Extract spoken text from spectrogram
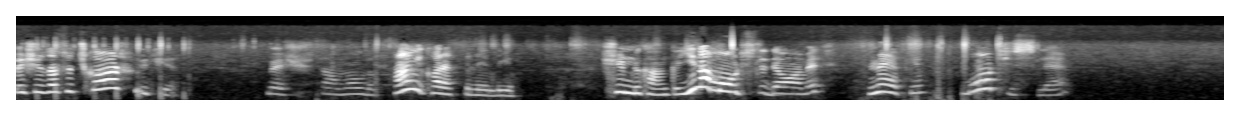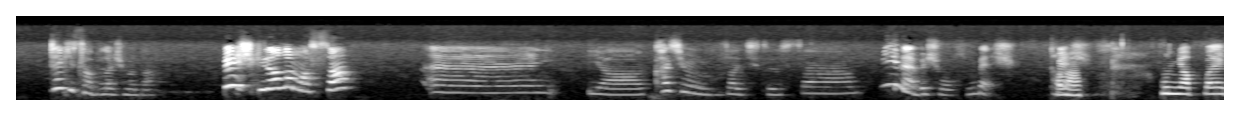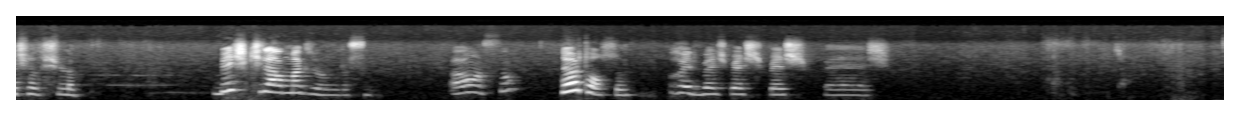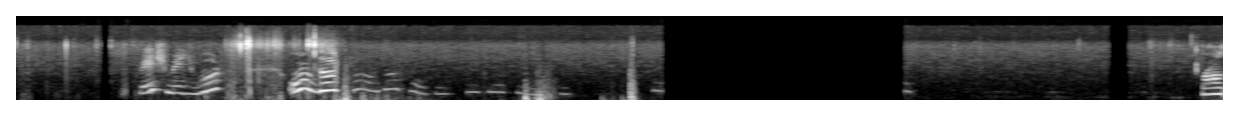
500 atı çıkar. 2 5 tamam oldu. Hangi karakteri alayım? Şimdi kanka yine Mortis'le devam et. Ne yapayım? Mortis'le tek hesaplaşmada 5 kilo alamazsan eee, ya kaç mevcut açtırsam yine 5 olsun 5. Tamam. Bunu yapmaya çalışırım. 5 kilo almak zorundasın. Alamazsın. 4 olsun. Hayır 5 5 5 5. 5 mecbur. 14 tamam 4 olsun.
